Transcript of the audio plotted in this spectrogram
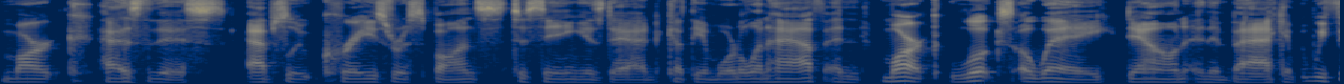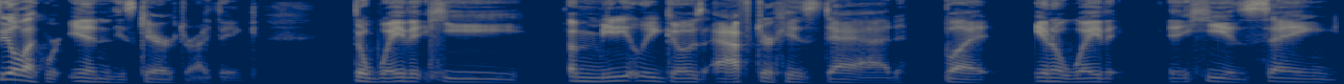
Mark has this absolute crazed response to seeing his dad cut the immortal in half. And Mark looks away, down, and then back. And we feel like we're in his character, I think. The way that he immediately goes after his dad, but in a way that he is saying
